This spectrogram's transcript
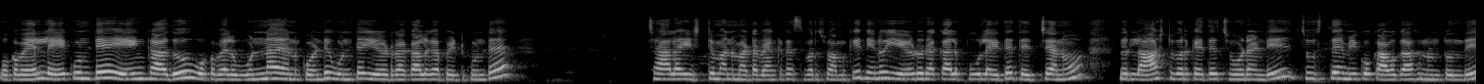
ఒకవేళ లేకుంటే ఏం కాదు. ఒకవేళ ఉన్నాయనుకోండి ఉంటే ఏడు రకాలుగా పెట్టుకుంటే చాలా ఇష్టం అనమాట వెంకటేశ్వర స్వామికి. నేను ఏడు రకాల పూలు అయితే తెచ్చాను. మీరు లాస్ట్ వరకు అయితే చూడండి. చూస్తే మీకు ఒక అవగాహన ఉంటుంది.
